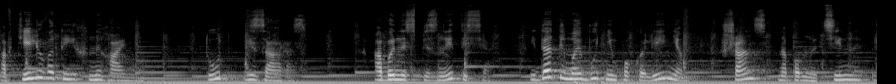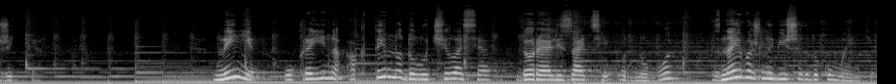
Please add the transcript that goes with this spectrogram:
а втілювати їх негайно, тут і зараз, аби не спізнитися і дати майбутнім поколінням шанс на повноцінне життя. Нині Україна активно долучилася до реалізації одного з найважливіших документів,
